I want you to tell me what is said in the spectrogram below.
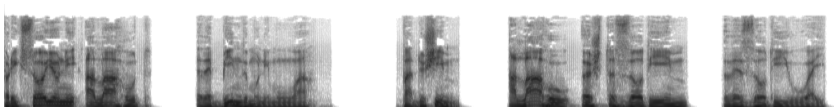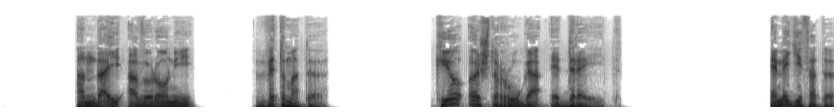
frikësojuni Allahut dhe bindmuni mua Pa dyshim, Allahu është Zoti im dhe Zoti juaj. Andaj adhuroni vetëm atë. Kjo është rruga e drejtë. E megjithatë,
